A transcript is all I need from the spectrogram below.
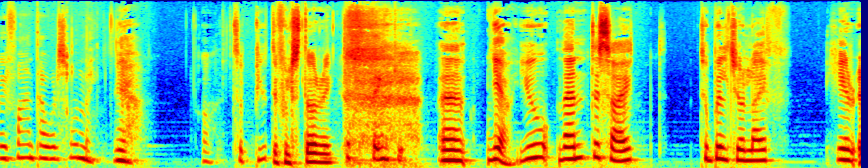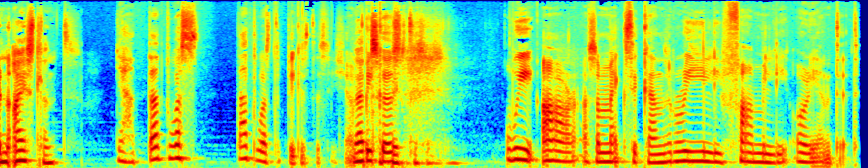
We found our soulmate. yeah. Oh, it's a beautiful story. Thank you. Uh, yeah, you then decide to build your life here in Iceland. Yeah, that was that was the biggest decision That's because big decision. we are as a Mexicans really family oriented.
